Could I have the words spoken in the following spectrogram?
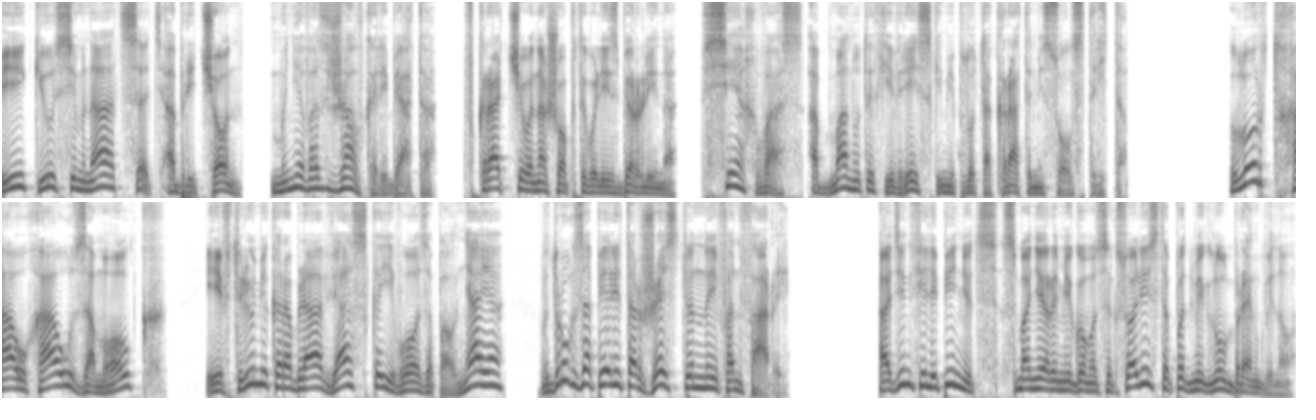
PQ-17 обречен. Мне вас жалко, ребята, вкратчиво нашептывали из Берлина всех вас, обманутых еврейскими плутократами Сол-стрита. Лорд Хау-Хау замолк, и в трюме корабля, вязко его заполняя, вдруг запели торжественные фанфары. Один филиппинец с манерами гомосексуалиста подмигнул Брэнгвину.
